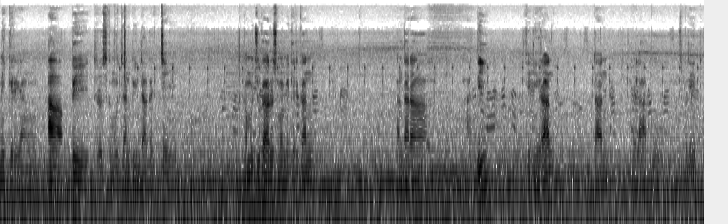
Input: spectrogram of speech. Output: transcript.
mikir yang A B terus kemudian pindah ke C kamu juga harus memikirkan antara hati pikiran dan perilaku. Seperti itu.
